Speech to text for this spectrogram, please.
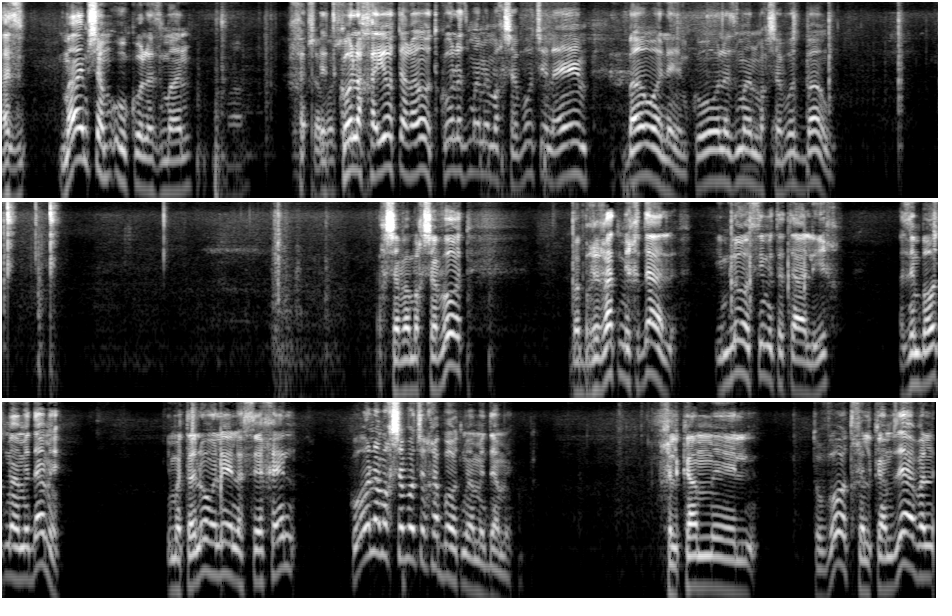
אז מה הם שמעו כל הזמן? את כל החיות הרעות, כל הזמן המחשבות שלהם באו עליהם, כל הזמן מחשבות באו. עכשיו המחשבות, בברירת מחדל, אם לא עושים את התהליך, אז הן באות מהמדמה. אם אתה לא עולה אל השכל, כל המחשבות שלך באות מהמדמה. חלקם אה, טובות, חלקם זה, אבל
